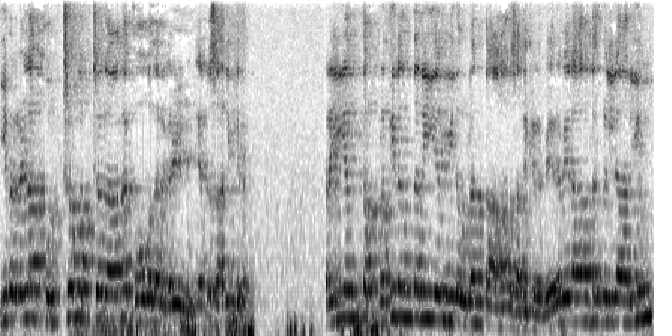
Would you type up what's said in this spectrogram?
இவர்கள்லாம் குற்றமற்றதான கோவலர்கள் என்று சாதிக்கிறார். திரையந்த பிரதிநந்தனீய வீர உடந்தாக சாதிக்கிறார். வேற வேதாந்தங்களினாலையும்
